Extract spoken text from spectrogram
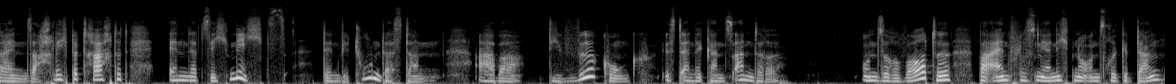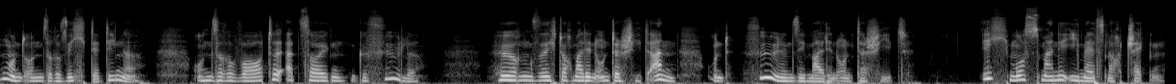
Rein sachlich betrachtet ändert sich nichts, denn wir tun das dann, aber die Wirkung ist eine ganz andere. Unsere Worte beeinflussen ja nicht nur unsere Gedanken und unsere Sicht der Dinge. Unsere Worte erzeugen Gefühle. Hören Sie sich doch mal den Unterschied an und fühlen Sie mal den Unterschied. Ich muss meine E-Mails noch checken.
